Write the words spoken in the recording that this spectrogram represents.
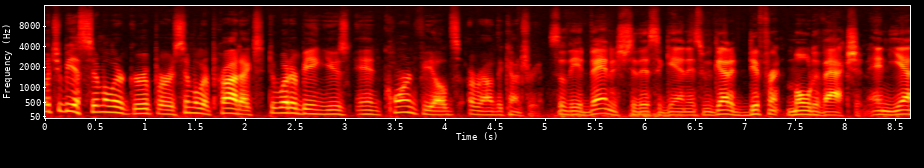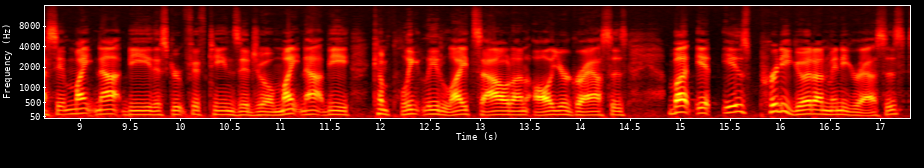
which would be a similar group or similar products to what are being used in cornfields around the country. So the advantage to this again is we've got a different mode of action. And yes, it might not be this group 15 Zidua, might not be completely lights out on all your grasses but it is pretty good on many grasses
